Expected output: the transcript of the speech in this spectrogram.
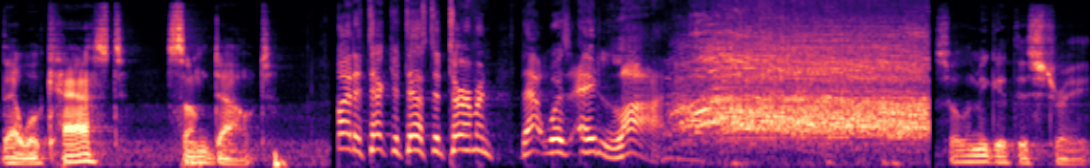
that will cast some doubt. Lie detector test determined that was a lie. So let me get this straight.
